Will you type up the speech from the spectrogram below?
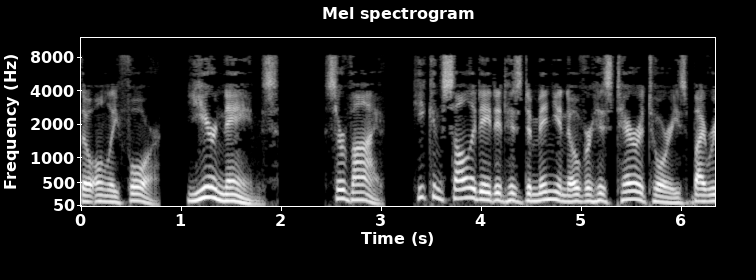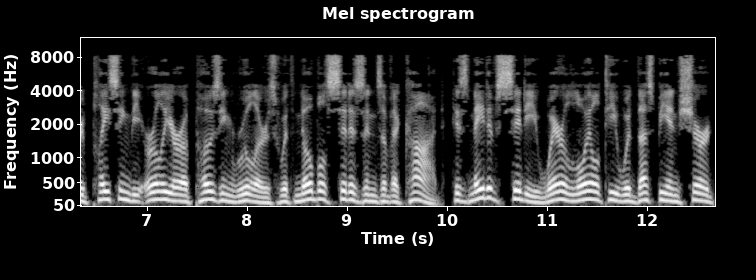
though only four year names survive. He consolidated his dominion over his territories by replacing the earlier opposing rulers with noble citizens of Akkad, his native city where loyalty would thus be ensured.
